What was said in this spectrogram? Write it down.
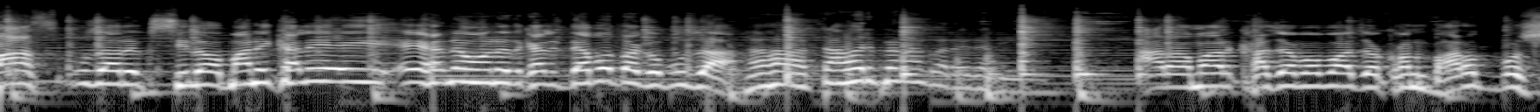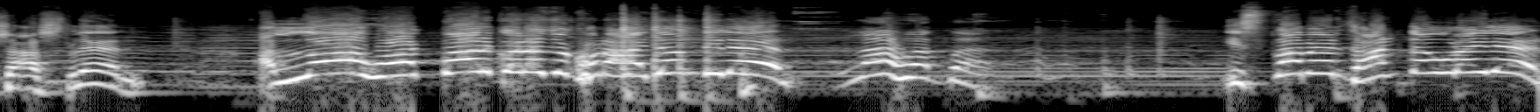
মাছ পূজারক ছিল মানে খালি এই এখানে অনেক খালি দেবতাকে পূজা। হ্যাঁ হ্যাঁ আর আমার খাজা বাবা যখন ভারতবর্ষে আসলেন আল্লাহ আকবার করে যখন আয়োজন দিলেন আল্লাহু আকবার। ইসলামের ঝান্ডা উড়াইলেন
